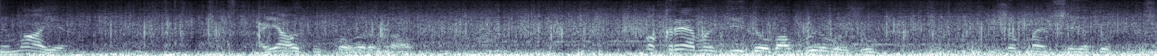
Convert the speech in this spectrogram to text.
немає. А я отут повертав. Окремим відео вам виложу, щоб менше я допущу.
